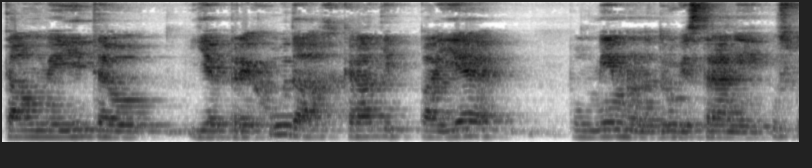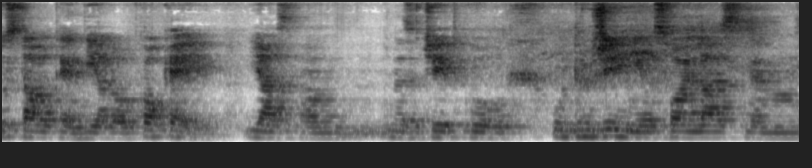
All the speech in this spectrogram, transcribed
ta omejitev je prehuda, hkrati pa je pomembno na drugi strani vzpostaviti en dialog. Ok, jasno, na začetku v družini, v svojem lastnem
